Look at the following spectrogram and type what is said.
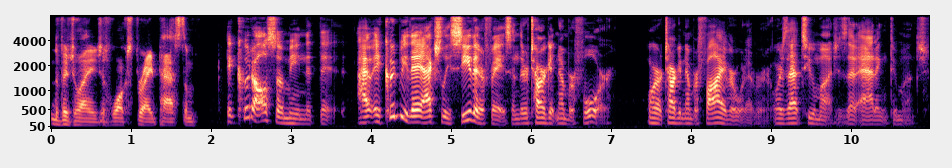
the vigilante just walks right past them it could also mean that they I, it could be they actually see their face and they're target number four. Or target number five or whatever. Or is that too much? Is that adding too much?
